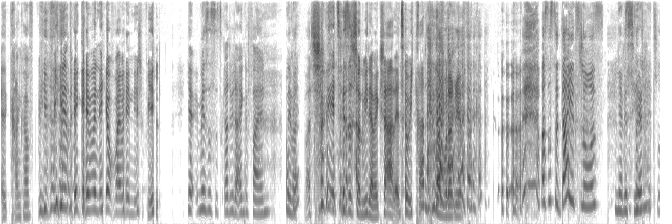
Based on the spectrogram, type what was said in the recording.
äh, krankhaft, wie viel Backgammon ich auf meinem Handy spiele. ja, mir ist es jetzt gerade wieder eingefallen. Nee, Okay. wa- warte. Jetzt ist es schon wieder weg. Schade, jetzt habe ich gerade drüber moderiert. Was ist denn da jetzt los? ja, das denn da?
